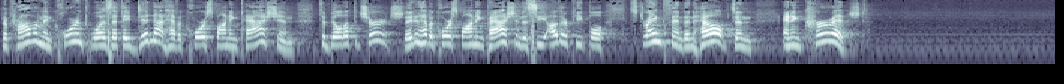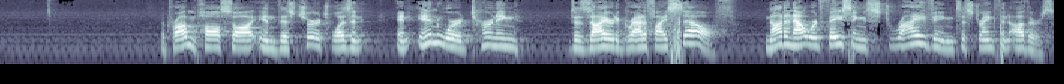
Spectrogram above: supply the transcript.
The problem in Corinth was that they did not have a corresponding passion to build up the church. They didn't have a corresponding passion to see other people strengthened and helped and, and encouraged. The problem Paul saw in this church was an, an inward turning desire to gratify self, not an outward facing striving to strengthen others.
